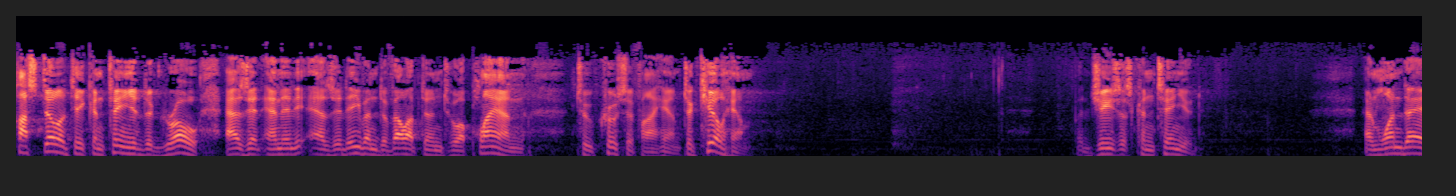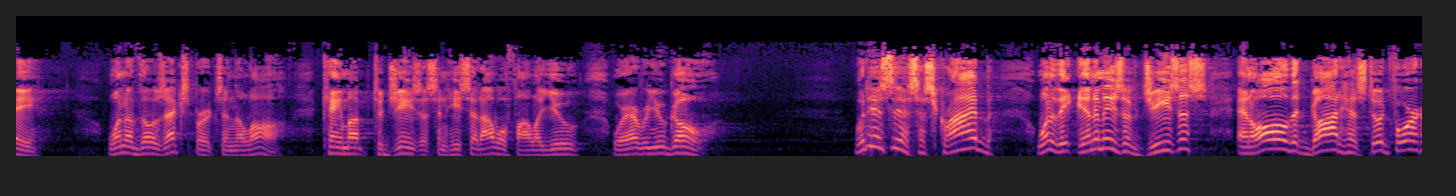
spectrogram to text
hostility continued to grow as it, and it, as it even developed into a plan to crucify him, to kill him. But Jesus continued. And one day, one of those experts in the law came up to Jesus and he said, I will follow you wherever you go. What is this? A scribe? One of the enemies of Jesus and all that God has stood for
